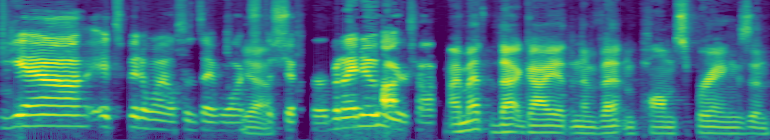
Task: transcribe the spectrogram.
Yeah, it's been a while since I've watched Yeah. the show, but I know who I- you're talking. I met that guy at an event in Palm Springs and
